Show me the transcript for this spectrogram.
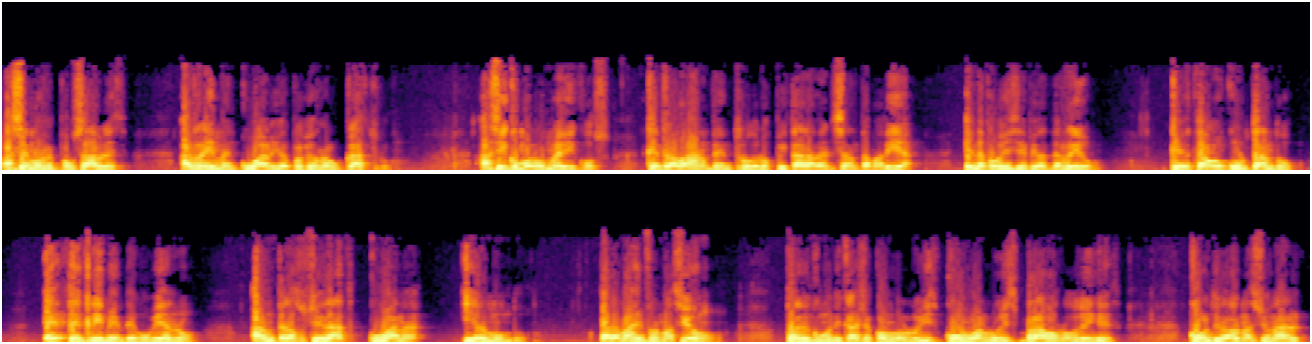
Hacemos responsables al régimen cubano y al propio Raúl Castro, así como a los médicos que trabajan dentro del Hospital Abel Santa María en la provincia de Piedad del Río, que están ocultando este crimen de gobierno ante la sociedad cubana y el mundo. Para más información pueden comunicarse con Juan Luis, con Juan Luis Bravo Rodríguez, coordinador nacional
